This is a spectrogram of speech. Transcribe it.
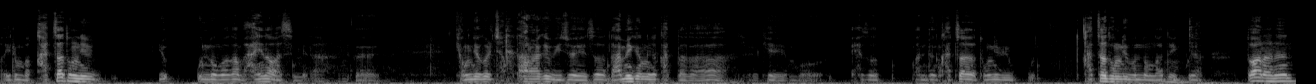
어, 이른바 가짜 독립 유- 운동가가 많이 나왔습니다. 그러니까 경력을 적당하게 위조해서 남의 경력 갖다가 이렇게 뭐 해서 만든 가짜 독립 가짜 독립 운동가도 있고요. 또 하나는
